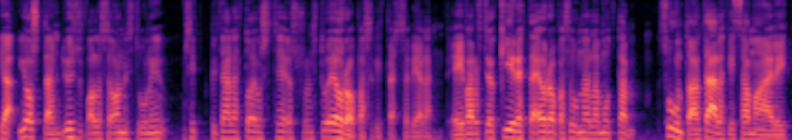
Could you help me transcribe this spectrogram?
Ja jos tämä nyt Yhdysvalloissa onnistuu, niin sitten pitää olla toivossa, että se joskus onnistuu Euroopassakin tässä vielä. Ei varmasti ole kiirettä Euroopan suunnalla, mutta suunta on täälläkin sama, eli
